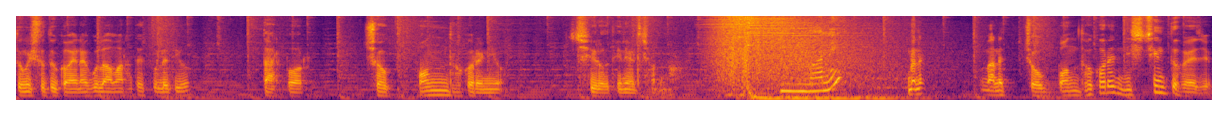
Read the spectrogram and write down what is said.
তুমি শুধু গয়নাগুলো আমার হাতে তুলে দিও তারপর চোখ বন্ধ করে নিও চিরদিনের জন্য। মানে? মানে মানে চোখ বন্ধ করে নিশ্চিন্ত হয়ে যেও।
